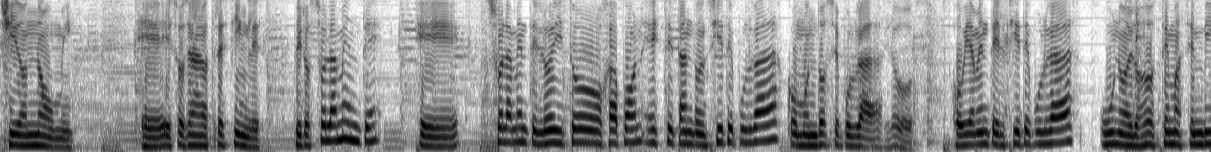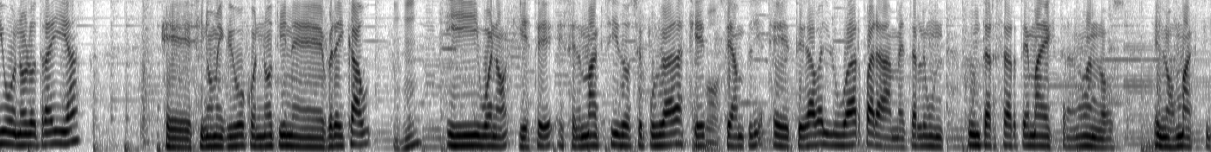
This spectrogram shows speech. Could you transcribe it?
She Don't Know Me. Eh, esos eran los tres singles, pero solamente, eh, solamente lo editó Japón este tanto en 7 pulgadas como en 12 pulgadas. Obviamente el 7 pulgadas, uno de los dos temas en vivo no lo traía, eh, si no me equivoco no tiene Breakout, y bueno, y este es el Maxi 12 pulgadas que te, eh, te daba el lugar para meterle un, un tercer tema extra ¿no? en, los, en los Maxi.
